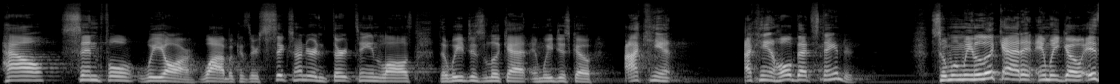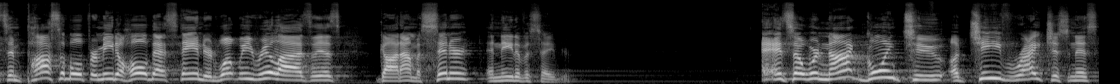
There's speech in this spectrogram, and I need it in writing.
How sinful we are. Why? Because there's 613 laws that we just look at and we just go, I can't, I can't hold that standard. So when we look at it and we go, it's impossible for me to hold that standard, what we realize is, God, I'm a sinner in need of a Savior. And so we're not going to achieve righteousness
